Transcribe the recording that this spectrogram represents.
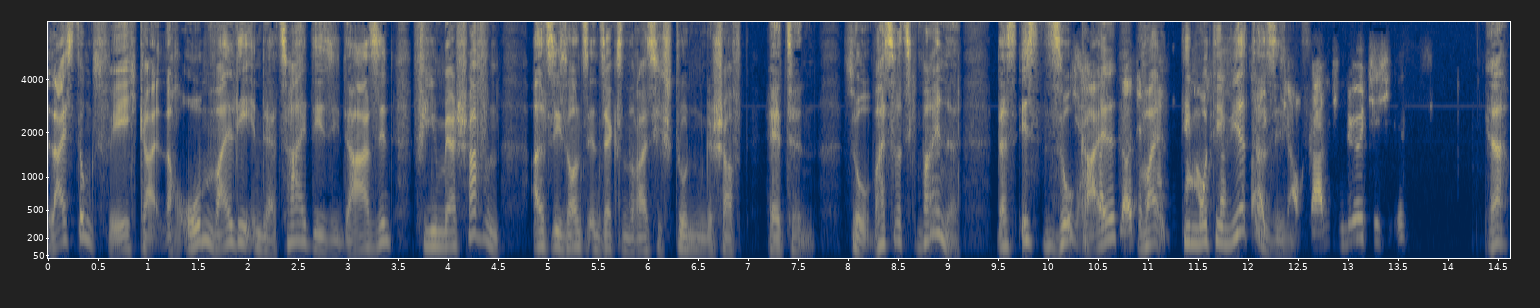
Leistungsfähigkeit nach oben, weil die in der Zeit, die sie da sind, viel mehr schaffen, als sie sonst in 36 Stunden geschafft hätten. So, weißt du, was ich meine? Das ist so ja, geil, Leute, weil die motivierter das sind. auch gar nicht nötig ist. Ja.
